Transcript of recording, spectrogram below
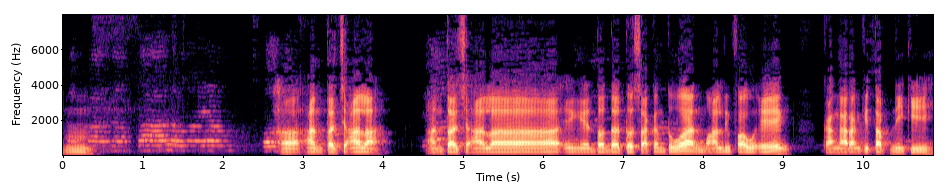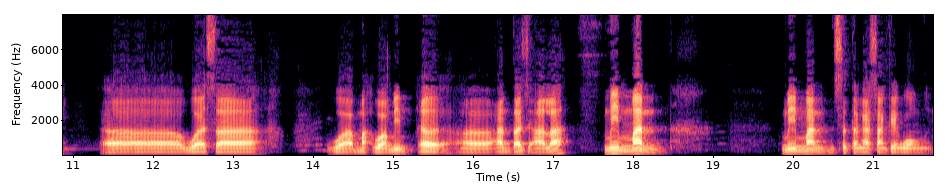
hmm, uh, anta ja'ala anta ja'ala ing enton dadosaken tuan muallifau ing kang aran kitab niki. Uh, wasa wa ma, wa mim uh, uh, anta ja'ala miman. Miman setengah saking wong.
